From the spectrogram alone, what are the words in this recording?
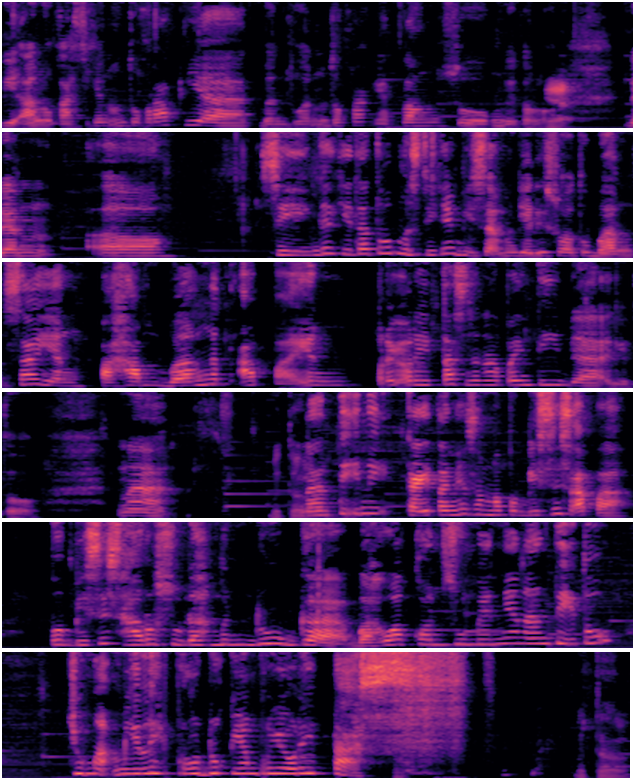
dialokasikan untuk rakyat, bantuan untuk rakyat langsung gitu loh. Ya. Dan eh, sehingga kita tuh mestinya bisa menjadi suatu bangsa yang paham banget apa yang prioritas dan apa yang tidak gitu. Nah, Betul. Nanti ini kaitannya sama pebisnis apa? Pebisnis harus sudah menduga bahwa konsumennya nanti itu cuma milih produk yang prioritas. Betul.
